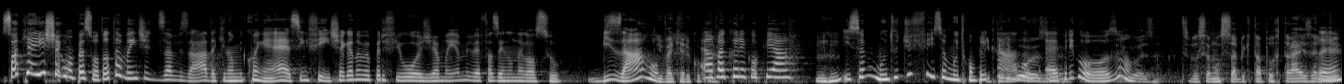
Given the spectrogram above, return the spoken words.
Só que aí chega uma pessoa totalmente desavisada, que não me conhece, enfim, chega no meu perfil hoje, e amanhã me vai fazendo um negócio bizarro. Vai querer copiar. Ela vai querer copiar. Isso é muito difícil, é muito complicado. perigoso, é né? perigoso. perigoso. Se você não sabe o que está por trás ali. É.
